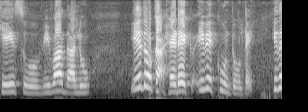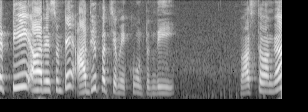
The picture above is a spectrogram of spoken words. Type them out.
కేసు వివాదాలు ఏదో ఒక హెడేక్ ఇవి ఎక్కువ ఉంటూ ఉంటాయి. ఇది టీఆర్ఎస్ ఉంటే ఆధిపత్యం ఎక్కువ ఉంటుంది. వాస్తవంగా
